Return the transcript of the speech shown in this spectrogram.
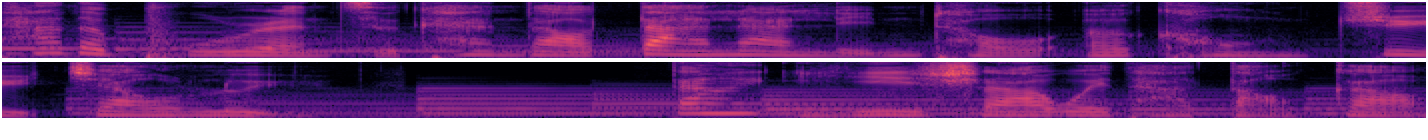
他的仆人只看到大难临头而恐惧焦虑。当以利沙为他祷告，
